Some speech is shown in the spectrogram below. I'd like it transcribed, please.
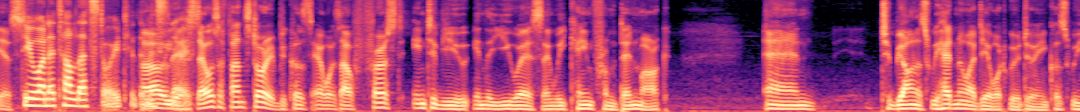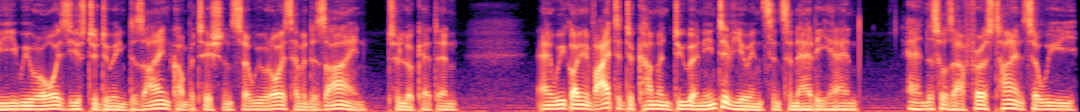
Yes. Do you want to tell that story to the Oh listeners? yes, that was a fun story because it was our first interview in the U.S. and we came from Denmark, and to be honest, we had no idea what we were doing because we we were always used to doing design competitions, so we would always have a design to look at, and and we got invited to come and do an interview in Cincinnati, and and this was our first time, so we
